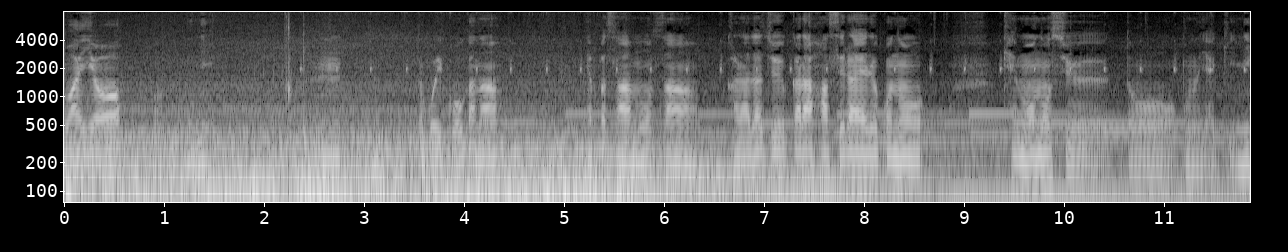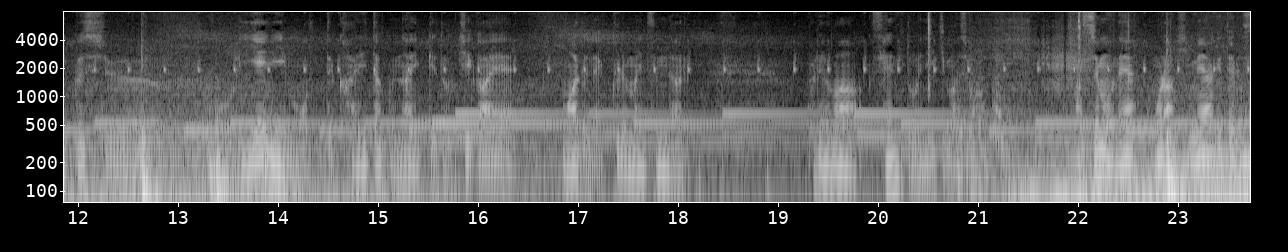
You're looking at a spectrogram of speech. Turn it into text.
怖いよ。本当に。うん。どこ行こうかな。やっぱさもうさ体中から発せられるこの獣臭とこの焼肉臭を家に持って帰りたくないけど着替えもあるね車に積んである。これは銭湯に行きましょう。足もねほら悲鳴上げてるし。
